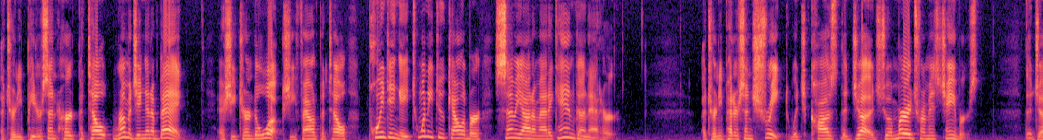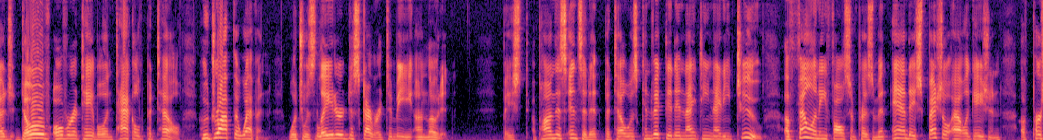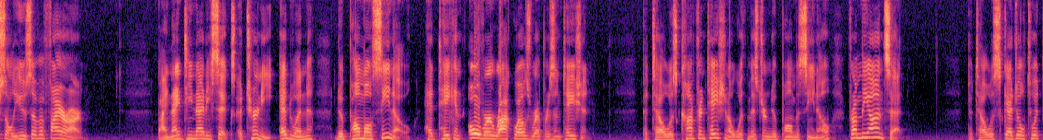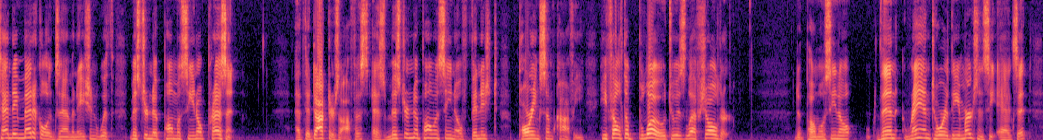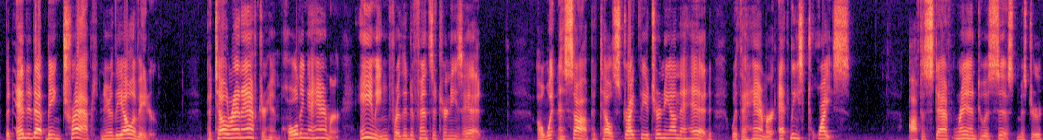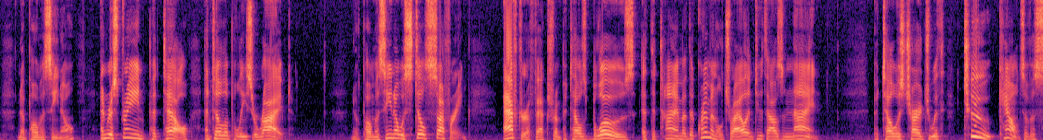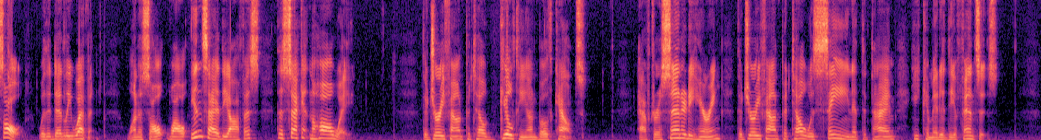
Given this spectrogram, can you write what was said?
Attorney Peterson heard Patel rummaging in a bag. As she turned to look, she found Patel pointing a 22 caliber semi-automatic handgun at her. Attorney Peterson shrieked, which caused the judge to emerge from his chambers. The judge dove over a table and tackled Patel, who dropped the weapon, which was later discovered to be unloaded. Based upon this incident, Patel was convicted in 1992 of felony false imprisonment and a special allegation of personal use of a firearm. By 1996, attorney Edwin Nepomuceno had taken over Rockwell's representation. Patel was confrontational with Mr. Nepomuceno from the onset. Patel was scheduled to attend a medical examination with Mr. Nepomuceno present. At the doctor's office, as Mr. Nepomuceno finished pouring some coffee, he felt a blow to his left shoulder. Nepomuceno then ran toward the emergency exit, but ended up being trapped near the elevator. Patel ran after him, holding a hammer, aiming for the defense attorney's head. A witness saw Patel strike the attorney on the head with a hammer at least twice. Office staff ran to assist Mr. Nepomuceno and restrained Patel until the police arrived. Nepomuceno was still suffering after effects from Patel's blows at the time of the criminal trial in 2009. Patel was charged with two counts of assault with a deadly weapon one assault while inside the office, the second in the hallway. The jury found Patel guilty on both counts. After a sanity hearing, the jury found Patel was sane at the time he committed the offenses.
